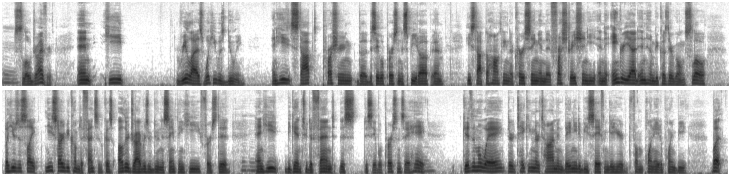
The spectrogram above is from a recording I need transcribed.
Mm. slow driver," and he realized what he was doing and he stopped pressuring the disabled person to speed up and he stopped the honking the cursing and the frustration he and the anger he had in him because they were going slow but he was just like he started to become defensive because other drivers were doing the same thing he first did. And he began to defend this disabled person say hey give them away. They're taking their time and they need to be safe and get here from point a to point b. But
